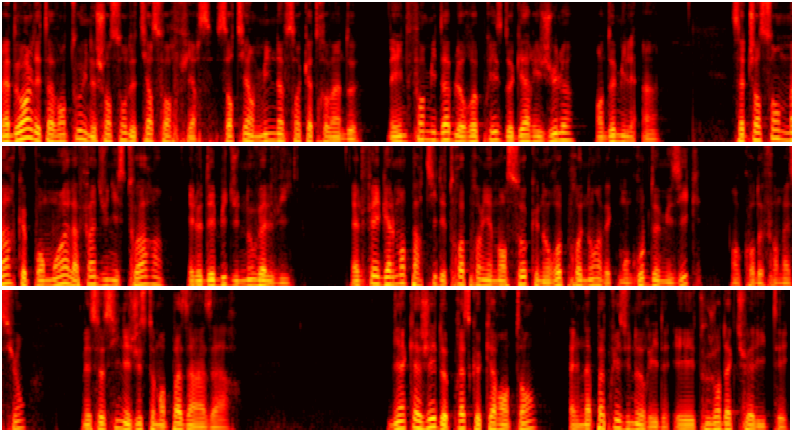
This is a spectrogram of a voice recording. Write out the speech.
Mad World est avant tout une chanson de Tears for Fears, sortie en 1982, et une formidable reprise de Gary Jules en 2001. Cette chanson marque pour moi la fin d'une histoire et le début d'une nouvelle vie. Elle fait également partie des trois premiers morceaux que nous reprenons avec mon groupe de musique, en cours de formation, mais ceci n'est justement pas un hasard. Bien qu'âgée de presque 40 ans, elle n'a pas pris une ride et est toujours d'actualité.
